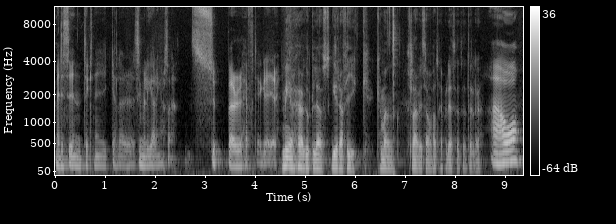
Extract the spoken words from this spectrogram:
medicinteknik eller simuleringar. Så här. Superhäftiga grejer. Mer högupplöst grafik kan man slarvigt sammanfatta det på det sättet eller? Ja,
